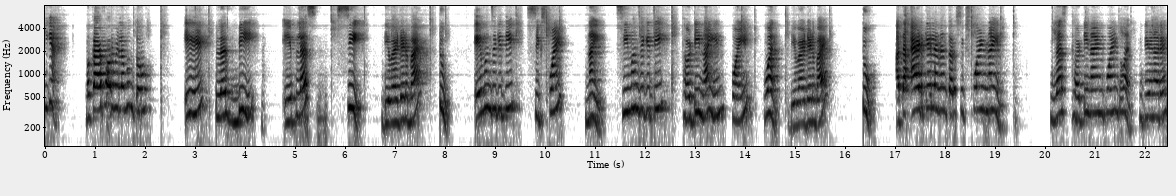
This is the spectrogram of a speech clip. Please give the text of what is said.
ठीक आहे? मग काय फॉर्म्युला म्हणतो? A plus B A plus C divided by two A म्हणजे किती? सिक्स पॉईंट नाईन सी म्हणजे किती? Thirty nine point one divided by two आता ऍड केल्यानंतर six point nine plus thirty nine point one किती येणार आहे?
